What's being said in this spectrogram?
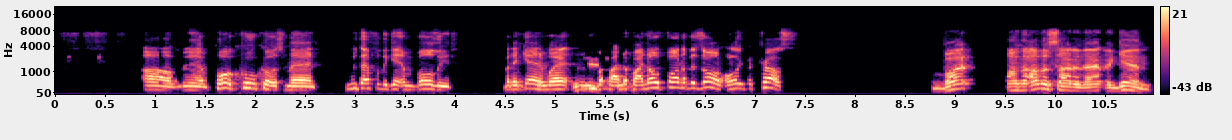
oh man, poor Kukoc, man. He was definitely getting bullied. But again, by, by no fault of his own, only for. But on the other side of that, again,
